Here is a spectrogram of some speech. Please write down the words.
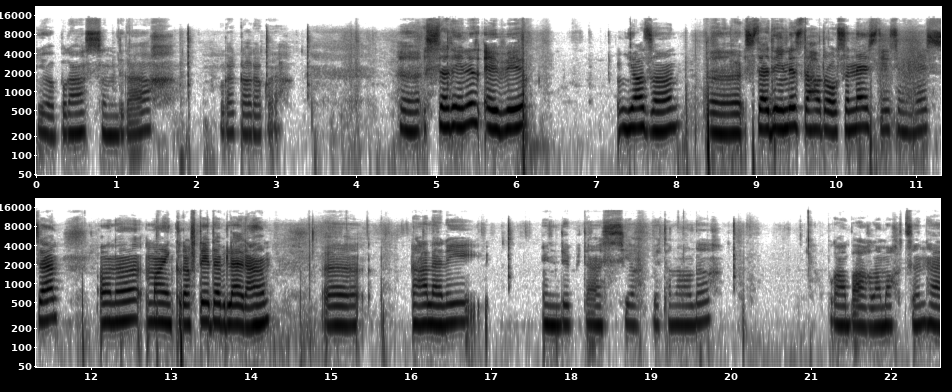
Yox, buranı sındıraq. Bura qara qoyaq. İstədiyiniz evi yazın. E, istədiyiniz daha doğrusu nə istəyirsinizsə onu Minecraft-da edə bilərəm. E, hələlik indi bir dənə siyah beton aldıq. Buranı bağlamaq üçün, hə.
